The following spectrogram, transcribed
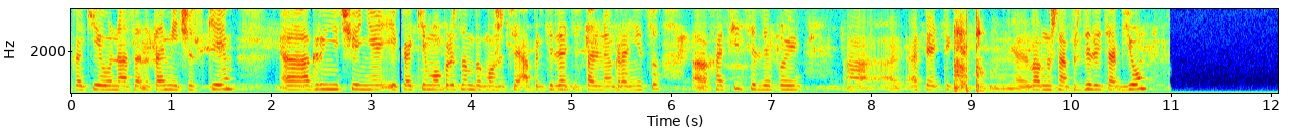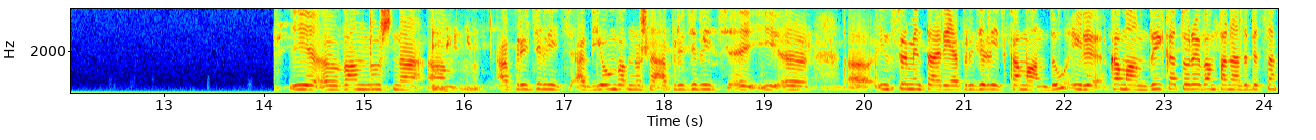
какие у нас анатомические э, ограничения и каким образом вы можете определять дистальную границу. Э, хотите ли вы, э, опять-таки, вам нужно определить объем и э, вам нужно эм, определить объем, вам нужно определить э, э, инструментарий, определить команду или команды, которые вам понадобятся,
